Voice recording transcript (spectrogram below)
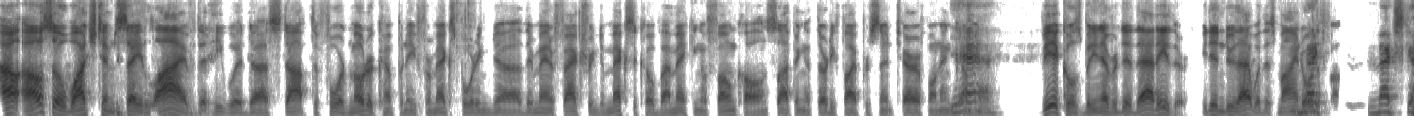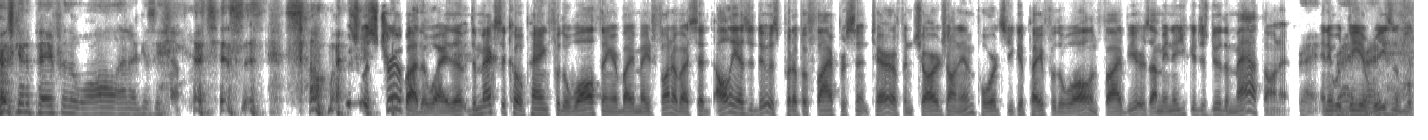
I I also watched him say live that he would uh, stop the Ford Motor Company from exporting uh, their manufacturing to Mexico by making a phone call and slapping a 35% tariff on incoming yeah, vehicles, but he never did that either. He didn't do that with his mind or the phone, Mexico's going to pay for the wall, and I guess it's just so much. which was true, by the way. The, the Mexico paying for the wall thing, everybody made fun of. I said all he has to do is put up a 5% tariff and charge on imports. You could pay for the wall in five years. I mean, you could just do the math on it. right, and it would right, be a right. reasonable.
